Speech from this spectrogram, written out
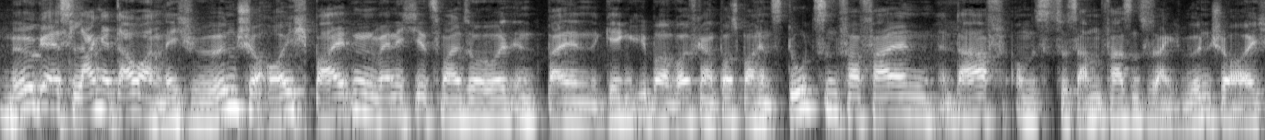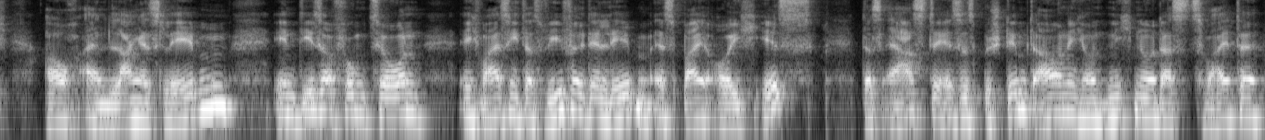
möge es lange dauern. Ich wünsche euch beiden, wenn ich jetzt mal so in, bei, gegenüber Wolfgang Bosbach ins Duzen verfallen darf, um es zusammenfassend zu sagen, ich wünsche euch auch ein langes Leben in dieser Funktion. Ich weiß nicht, das wievielte Leben es bei euch ist. Das erste ist es bestimmt auch nicht und nicht nur das zweite.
